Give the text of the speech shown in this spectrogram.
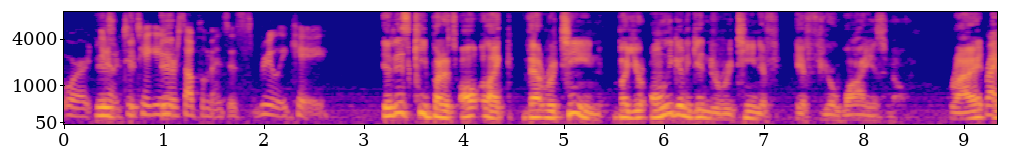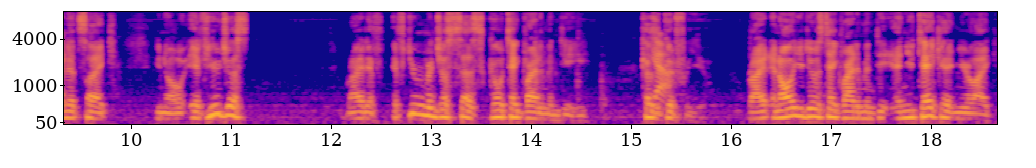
or you Is- know, to it- taking it- your supplements is really key. It is key, but it's all like that routine. But you're only going to get into routine if if your why is known, right? Right. And it's like, you know, if you just right, if if Huberman just says go take vitamin D because Yeah. it's good for you, right? And all you do is take vitamin D, and you take it, and you're like,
